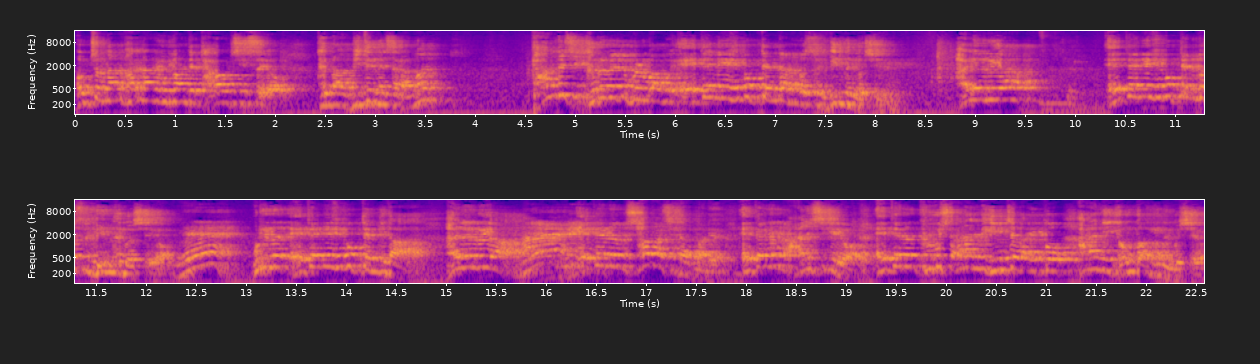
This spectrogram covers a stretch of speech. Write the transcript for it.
엄청난 환란이 우리 가운데 다가올 수 있어요. 그러나 믿음의 사람은 반드시 그럼에도 불구하고 에덴이 회복된다는 것을 믿는 것입니다. 할렐루야. 에덴이 회복되는 것을 믿는 것이에요. 네. 우리는 에덴이 회복됩니다. 할렐루야. 아멘. 에덴은 샤바시단 말이에요. 에덴은 안식이에요. 에덴은 그것이 하나님의 임재가 있고 하나님의 영광이 있는 것이에요.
